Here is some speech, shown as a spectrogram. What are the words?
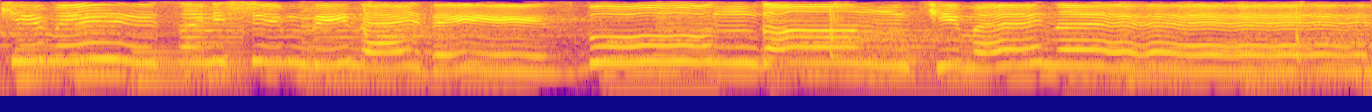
ikimiz hani şimdi neredeyiz? Bundan kime ne?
